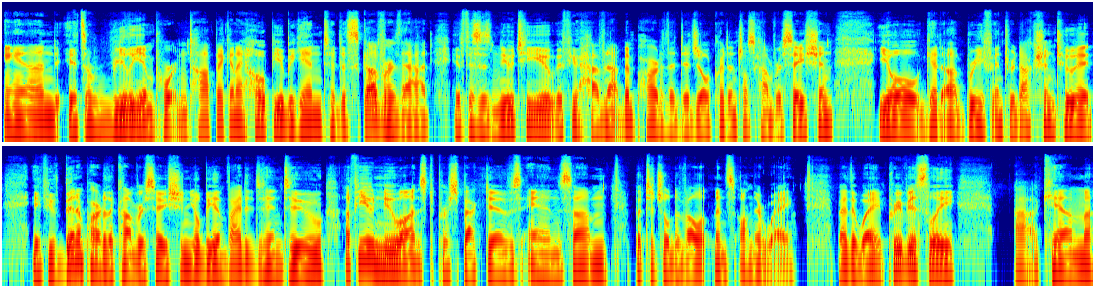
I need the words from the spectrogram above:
and it's a really important topic. And I hope you begin to discover that if this is new to you, if you have not been part of the digital credentials conversation, you'll get a brief introduction to it. If you've been a part of the conversation, you'll be invited into a few nuanced perspectives and some potential developments on their way. By the way, previously, uh, Kim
